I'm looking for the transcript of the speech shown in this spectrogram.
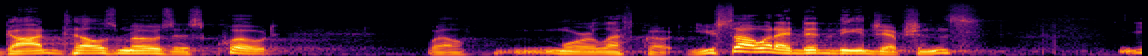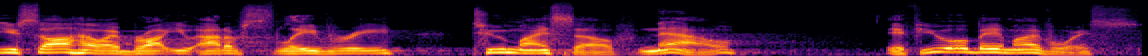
God tells Moses, quote, well, more or less, quote, You saw what I did to the Egyptians. You saw how I brought you out of slavery to myself. Now, if you obey my voice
